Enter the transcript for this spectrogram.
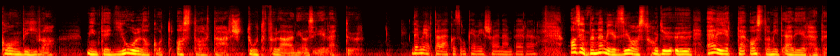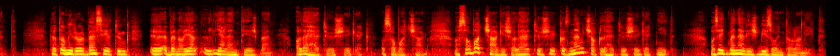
conviva, mint egy jól lakott asztaltárs tud fölállni az élettől. De miért találkozunk kevés olyan emberrel? Azért, mert nem érzi azt, hogy ő, ő elérte azt, amit elérhetett. Tehát amiről beszéltünk ebben a jelentésben, a lehetőségek, a szabadság. A szabadság és a lehetőség az nem csak lehetőséget nyit, az egyben el is bizonytalanít.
